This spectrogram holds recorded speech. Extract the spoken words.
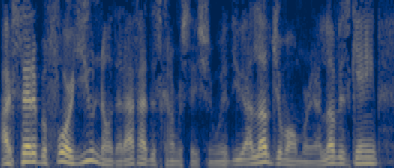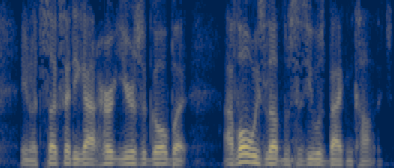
I've said it before. You know that. I've had this conversation with you. I love Jamal Murray. I love his game. You know, it sucks that he got hurt years ago, but I've always loved him since he was back in college.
